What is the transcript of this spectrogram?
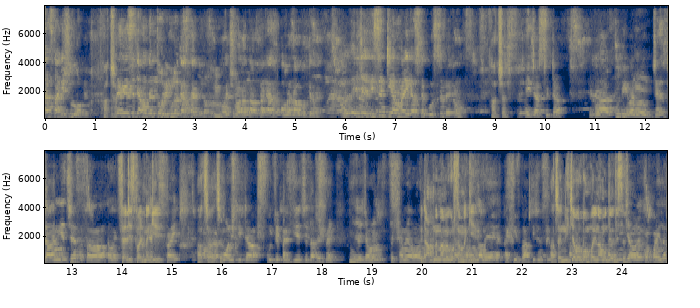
কাজটা আগে শুরু হবে। আচ্ছা। দেখা গেছে যে আমাদের তো রেগুলার কাজ থাকবে তখন। অনেক সময় হয়তো আপনার কাজ আমরা নাও করতে পারি। তো এই যে রিসেন্টলি আমরা এই কাজটা করছি দেখুন আচ্ছা। এই জার্সিটা। এটা খুবই মানে যারা নিয়েছে তারা অনেক স্যাটিসফাইড নাকি? আচ্ছা, আচ্ছা। কোয়ালিটিটা ওই টাইপের দিয়েছি তাদেরকে যেমন এখানে আমার এটা আপনার নামে করছেন নাকি? নামে আচ্ছা নিচে আবার কোম্পানি নামও দিয়ে দিচ্ছেন নিচে আমাদের কোম্পানির নাম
